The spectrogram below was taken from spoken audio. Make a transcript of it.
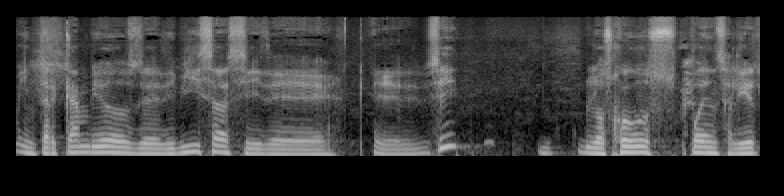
intercambios de divisas y de. eh, sí, los juegos pueden salir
